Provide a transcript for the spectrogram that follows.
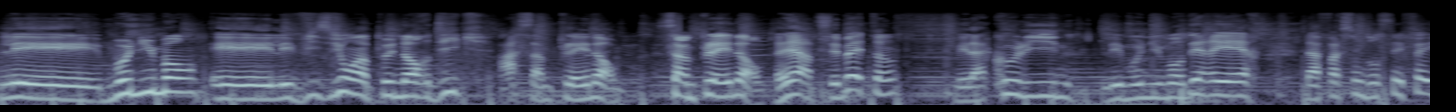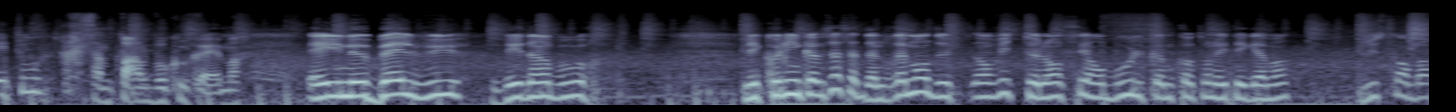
les monuments et les visions un peu nordiques, ah, ça me plaît énorme. Ça me plaît énorme. Regarde, c'est bête, hein. Mais la colline, les monuments derrière, la façon dont c'est fait et tout, ah, ça me parle beaucoup quand même. hein. Et une belle vue d'Édimbourg. Les collines comme ça, ça te donne vraiment envie de te lancer en boule comme quand on était gamin, jusqu'en bas.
